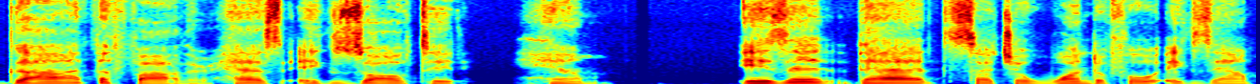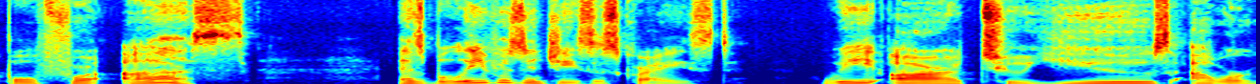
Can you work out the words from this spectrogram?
God the Father has exalted him. Isn't that such a wonderful example for us? As believers in Jesus Christ, we are to use our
